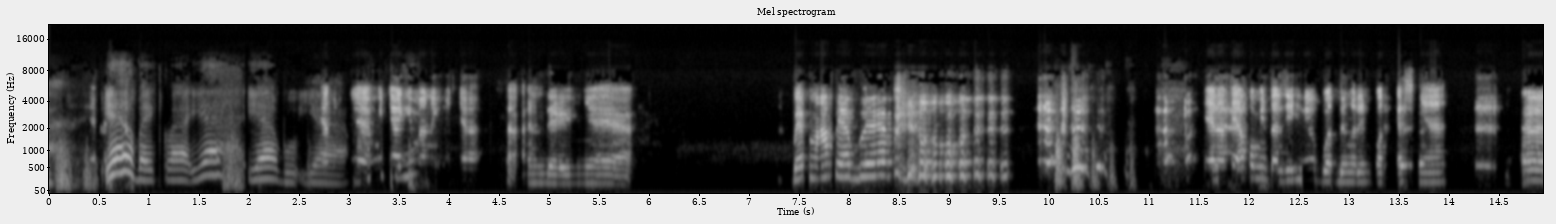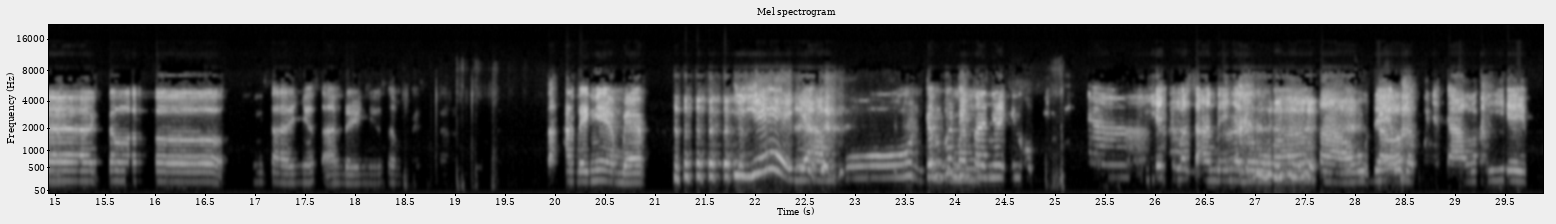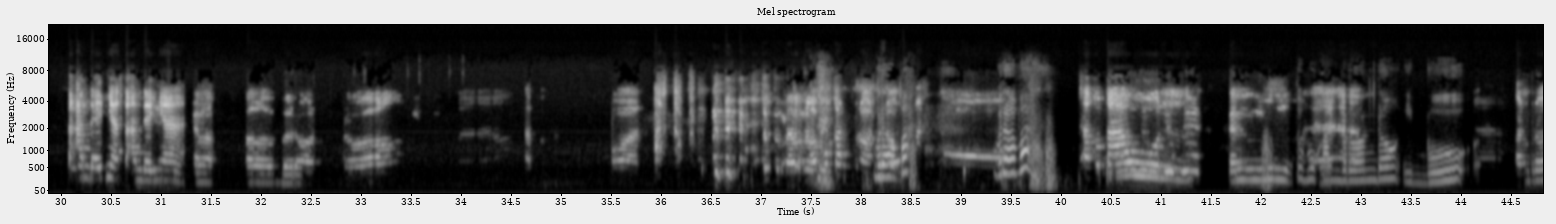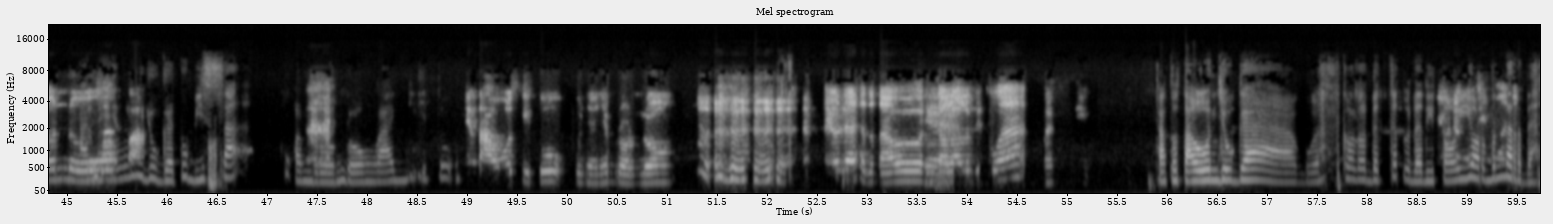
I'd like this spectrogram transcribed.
Ya baiklah. Ya, ya Bu, ya. Ya, gimana Mika? Seandainya ya. Beb, maaf ya, Beb. ya nanti aku minta Zihni buat dengerin podcastnya. Eh, kalau misalnya seandainya sampai sekarang. Seandainya ya, Beb. Iya, ya ampun. Kan gue ditanyain opininya. iya cuma seandainya doang tahu deh udah punya calon. Iya seandainya seandainya. Kalau kalau berondong satu tahun satu tahun. Bukan berapa? Berapa? Satu tahun. Kan ini itu bukan berondong ibu. Bukan berondong. Iya lu juga tuh bisa bukan berondong lagi itu. Ya tahu sih itu punyanya berondong. Ya udah satu tahun. Yeah. kalau lebih tua masih. Satu tahun juga gue kalau deket udah ditoyor bener dah.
